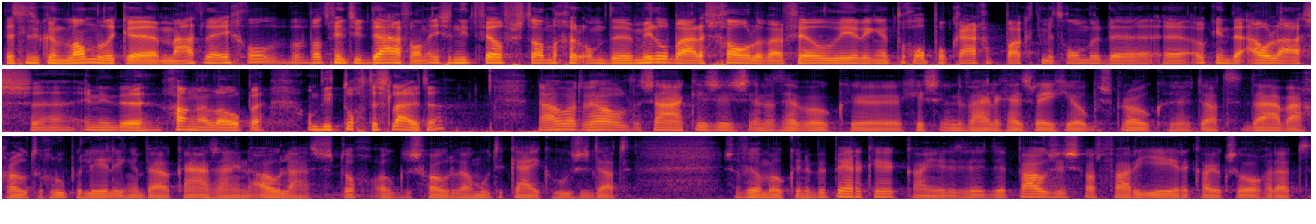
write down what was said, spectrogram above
dat is natuurlijk een landelijke maatregel. Wat vindt u daarvan? Is het niet veel verstandiger om de middelbare scholen, waar veel leerlingen toch op elkaar gepakt met honderden, uh, ook in de aula's uh, en in de gangen lopen, om die toch te sluiten? Nou, wat wel de zaak is, is en dat hebben we ook gisteren in de veiligheidsregio besproken, dat daar waar grote groepen leerlingen bij elkaar zijn in de aula's, toch ook de scholen wel moeten kijken hoe ze dat zoveel mogelijk kunnen beperken. Kan je de, de pauzes wat variëren, kan je ook zorgen dat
